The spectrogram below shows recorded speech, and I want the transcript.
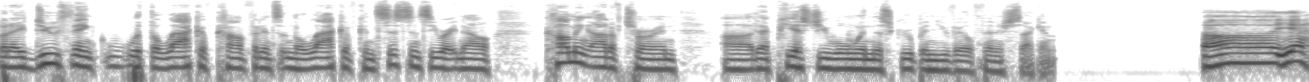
but I do think with the lack of confidence and the lack of consistency right now coming out of Turin, uh, that PSG will win this group and Juve will finish second. Uh, yeah,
